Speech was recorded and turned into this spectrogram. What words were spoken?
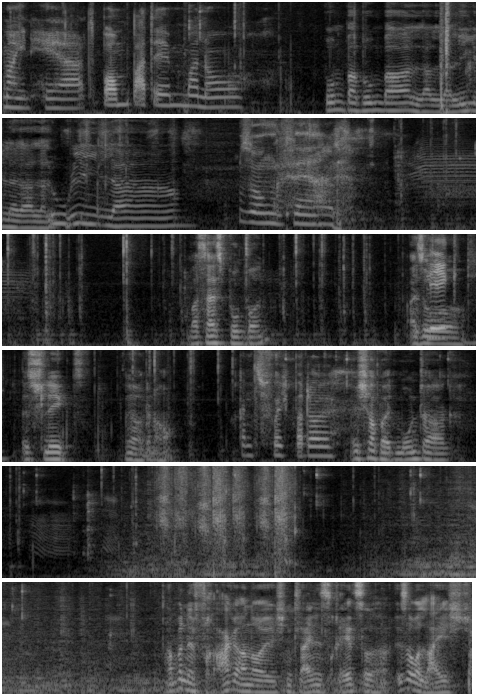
Mein Herz bombert immer noch. Bumba bumba, lalali, lalalulila. So ungefähr. Was heißt bumpern? Also, Schlägt. es schlägt. Ja, genau. Ganz furchtbar doll. Ich habe heute Montag. Habe eine Frage an euch, ein kleines Rätsel. Ist aber leicht.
